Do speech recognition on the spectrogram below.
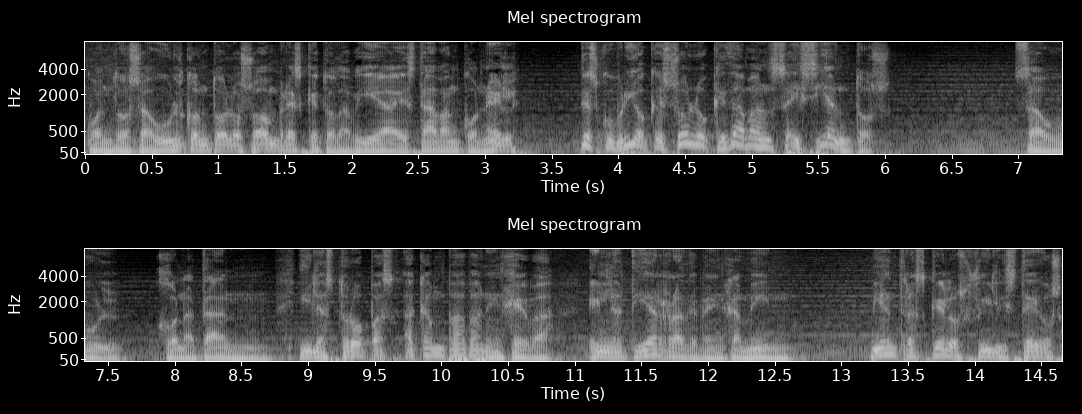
Cuando Saúl contó los hombres que todavía estaban con él, descubrió que solo quedaban 600. Saúl, Jonatán y las tropas acampaban en Jeba, en la tierra de Benjamín, mientras que los filisteos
